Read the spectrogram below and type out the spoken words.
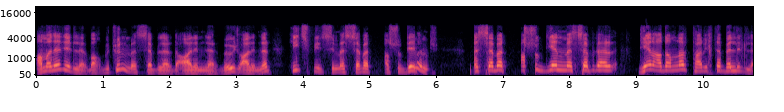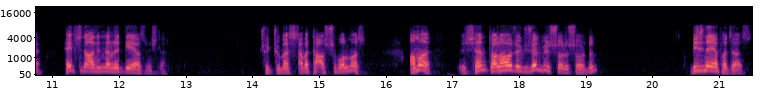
Ama ne dediler? Bak bütün mezheplerde alimler, büyük alimler hiçbirisi mezhebe asub dememiş. Mezhebe asub diyen mezhepler, diyen adamlar tarihte bellidiler. Hepsini alimler reddiye yazmışlar. Çünkü mezhebe taassub olmaz. Ama e, sen Talha Hoca güzel bir soru sordun. Biz ne yapacağız?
